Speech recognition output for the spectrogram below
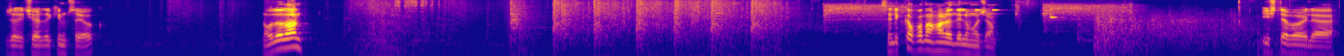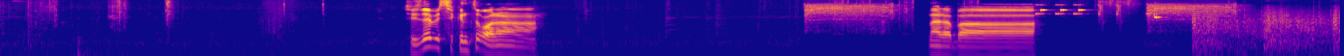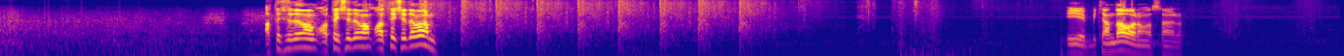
Güzel içeride kimse yok. Ne oluyor lan? Seni kafadan halledelim hocam. İşte böyle. Sizde bir sıkıntı var ha. Merhaba. Ateşe devam, ateşe devam, ateşe devam. İyi, bir tane daha var ama sanırım.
